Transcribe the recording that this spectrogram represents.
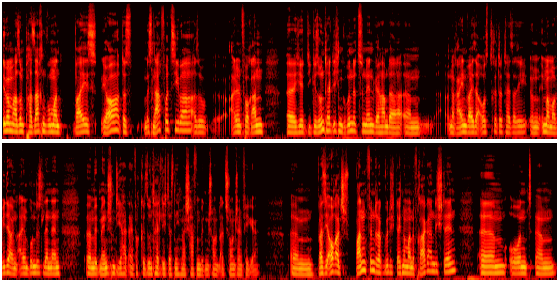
immer mal so ein paar Sachen, wo man weiß, ja, das ist nachvollziehbar, also äh, allen voran äh, hier die gesundheitlichen Gründe zu nennen. Wir haben da ähm, eine reihenweise Austritte tatsächlich ähm, immer mal wieder in allen Bundesländern äh, mit Menschen, die halt einfach gesundheitlich das nicht mehr schaffen mit Schorn als Schornsteinfeger. Ähm, was ich auch als spannend finde, da würde ich gleich nochmal eine Frage an dich stellen. Ähm, und ähm,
